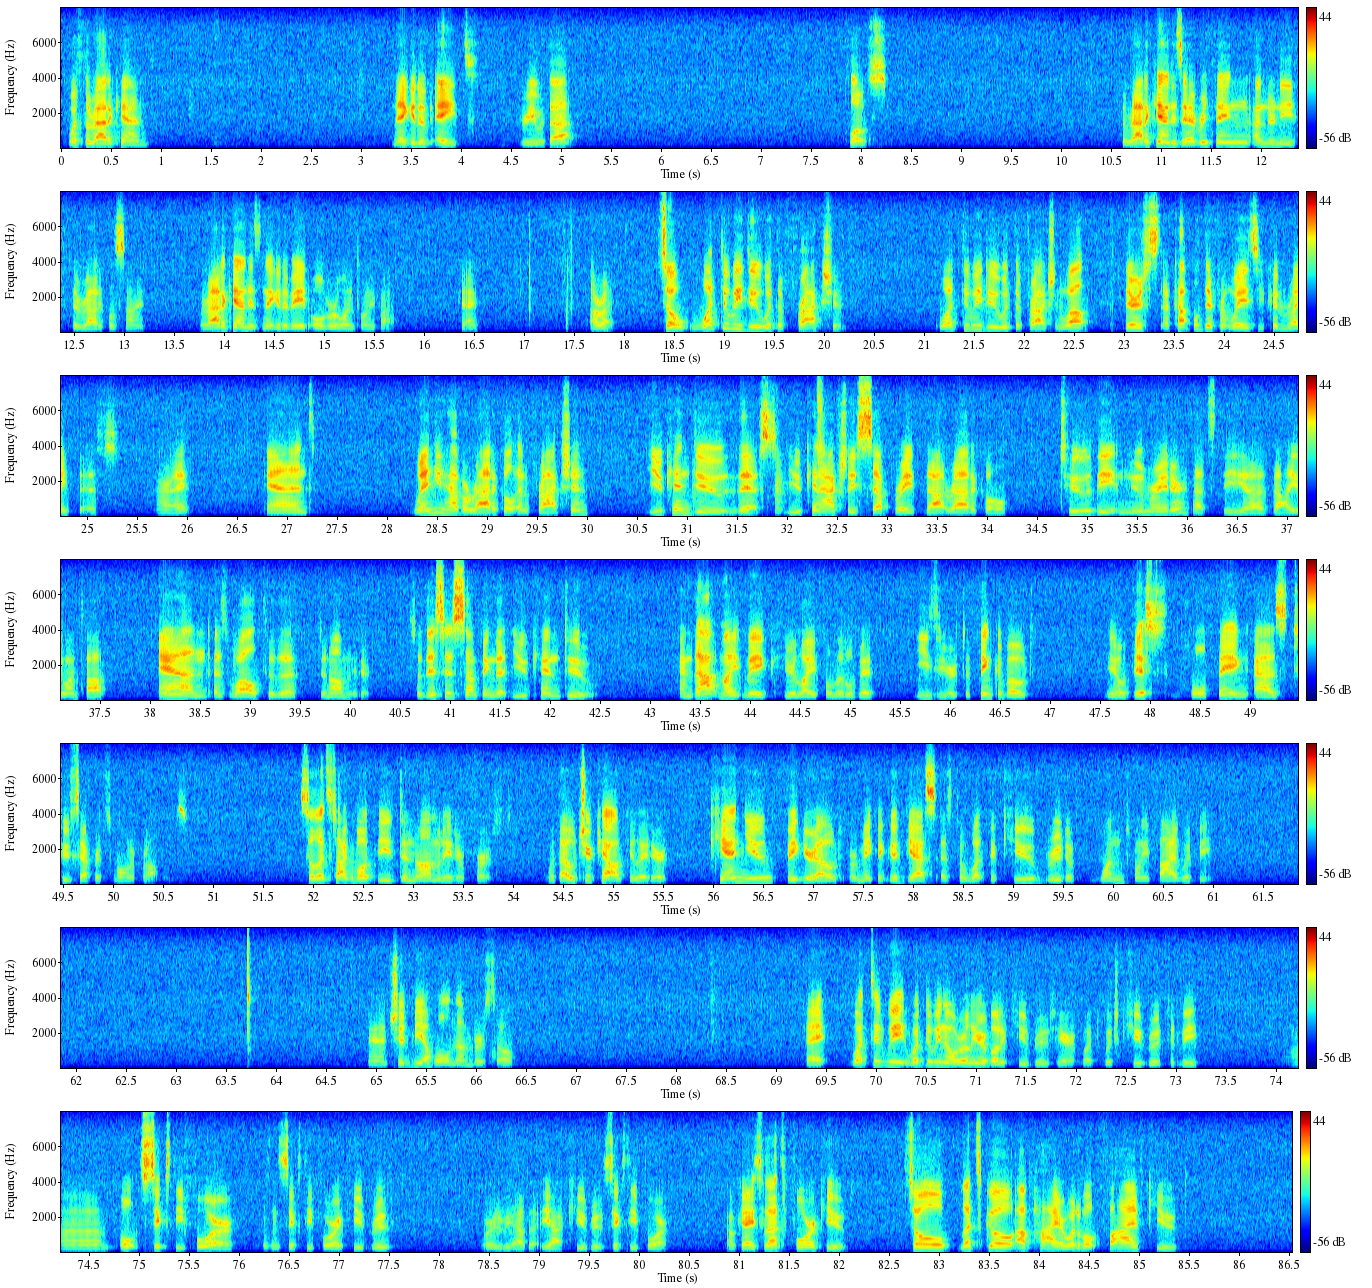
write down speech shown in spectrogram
What's the radicand? Negative 8. Agree with that? Close. The radicand is everything underneath the radical sign. The radicand is negative 8 over 125. Okay? All right. So what do we do with a fraction? What do we do with the fraction? Well, there's a couple different ways you could write this. All right? And when you have a radical and a fraction, you can do this. You can actually separate that radical to the numerator, that's the uh, value on top, and as well to the denominator. So this is something that you can do. And that might make your life a little bit easier to think about, you know, this whole thing as two separate smaller problems. So let's talk about the denominator first. Without your calculator, can you figure out or make a good guess as to what the cube root of 125 would be? And it should be a whole number, so Okay, what did we what do we know earlier about a cube root here? What which cube root did we? Um, oh, 64. Wasn't 64 a cube root? Where did we have that? Yeah, cube root 64. Okay, so that's four cubed. So let's go up higher. What about five cubed?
